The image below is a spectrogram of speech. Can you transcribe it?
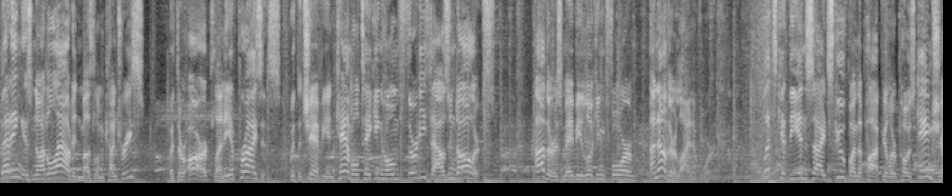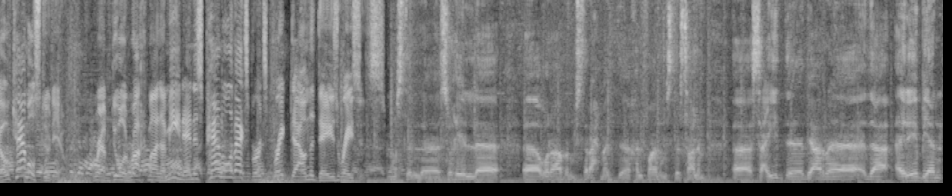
Betting is not allowed in Muslim countries, but there are plenty of prizes, with the champion camel taking home $30,000. Others may be looking for another line of work. Let's get the inside scoop on the popular post-game show Camel Studio, where Abdul Rahman Amin and his panel of experts break down the day's races. Mr. Uh, Suhail Ghurab uh, uh, and Mr. Ahmed Khalfan and Mr. Salim Saeed. They are the Arabian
